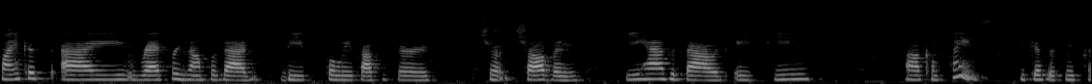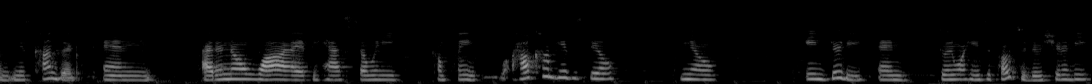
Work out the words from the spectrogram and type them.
funny because I read, for example, that these police officer Ch- Chauvin, he has about 18 uh, complaints because of miscon- misconduct, and I don't know why if he has so many complaints. How come he's still, you know, in duty and doing what he's supposed to do? Shouldn't be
